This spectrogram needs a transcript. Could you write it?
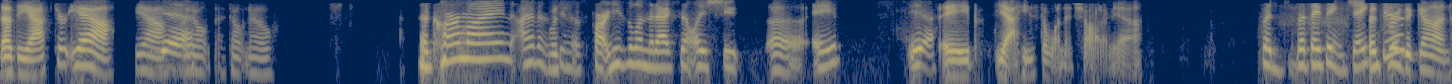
Uh, the actor? Yeah, yeah. Yeah. I don't. I don't know. Now Carmine, I haven't Was- seen this part. He's the one that accidentally shoots uh Abe. Yeah. Abe. Yeah, he's the one that shot him. Yeah, But but they think Jake and did. threw the gun.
